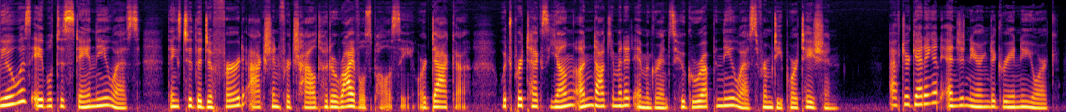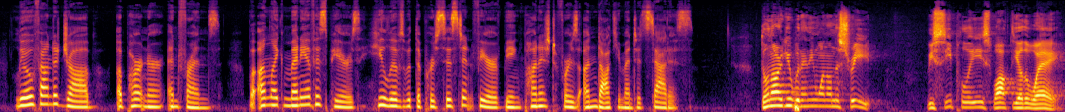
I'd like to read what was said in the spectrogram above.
Leo was able to stay in the U.S. thanks to the Deferred Action for Childhood Arrivals policy, or DACA, which protects young undocumented immigrants who grew up in the U.S. from deportation. After getting an engineering degree in New York, Leo found a job, a partner, and friends. But unlike many of his peers, he lives with the persistent fear of being punished for his undocumented status. Don't argue with anyone on the street. We see police, walk the other way.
